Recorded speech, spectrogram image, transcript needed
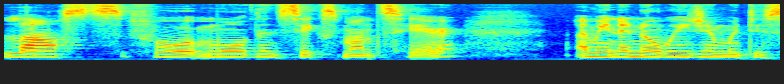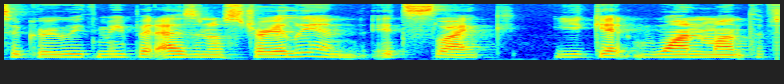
lasts for more than six months here. I mean, a Norwegian would disagree with me, but as an Australian, it's like you get one month of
